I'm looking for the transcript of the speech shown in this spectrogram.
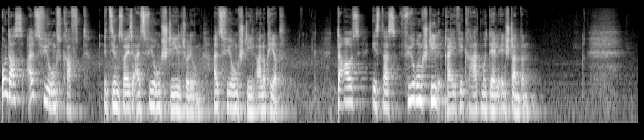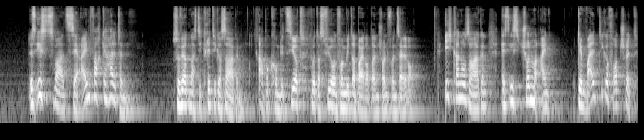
Und das als Führungskraft beziehungsweise als Führungsstil, Entschuldigung, als Führungsstil allokiert. Daraus ist das Führungsstil-Reifegradmodell entstanden. Es ist zwar sehr einfach gehalten, so werden das die Kritiker sagen, aber kompliziert wird das Führen von Mitarbeitern dann schon von selber. Ich kann nur sagen, es ist schon mal ein gewaltiger Fortschritt,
